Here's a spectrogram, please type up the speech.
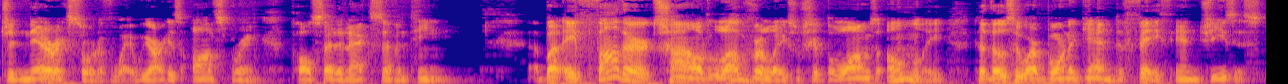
generic sort of way. We are his offspring, Paul said in Acts 17. But a father child love relationship belongs only to those who are born again to faith in Jesus.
